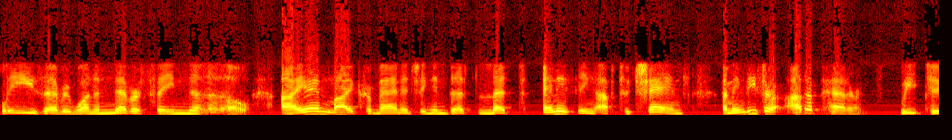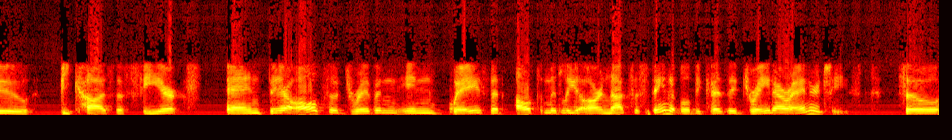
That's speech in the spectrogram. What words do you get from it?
please everyone and never say no. I am micromanaging and that let anything up to chance. I mean, these are other patterns we do because of fear, and they're also driven in ways that ultimately are not sustainable because they drain our energies. So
